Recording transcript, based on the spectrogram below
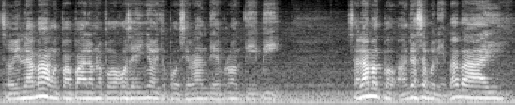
So yun lamang. Magpapaalam na po ako sa inyo. Ito po si Randy Hebron TV. Salamat po. Hanggang sa muli. Bye-bye.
